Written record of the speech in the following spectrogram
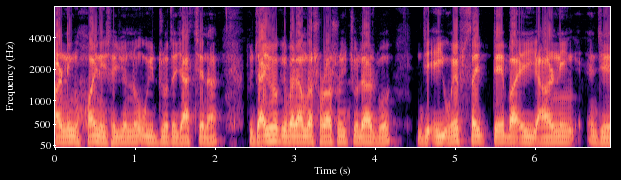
আর্নিং হয়নি, সেই জন্য উইথড্রোতে যাচ্ছে না। তো যাই হোক, এবারে আমরা সরাসরি চলে আসব যে এই ওয়েবসাইটে বা এই আর্নিং যে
